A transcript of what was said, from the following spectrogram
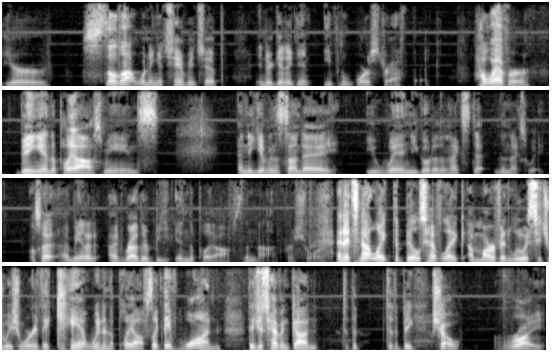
you're still not winning a championship and you're getting an even worse draft pick. However, being in the playoffs means any given Sunday you win, you go to the next de- the next week. So I I mean, I'd, I'd rather be in the playoffs than not for sure. And it's not like the Bills have like a Marvin Lewis situation where they can't win in the playoffs. Like they've won, they just haven't gotten to the to the big show. Right.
